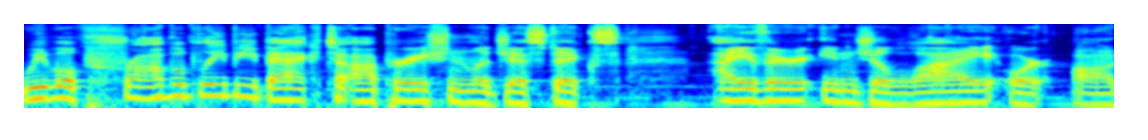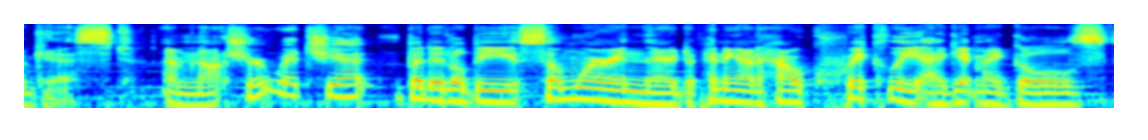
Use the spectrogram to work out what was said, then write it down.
we will probably be back to Operation Logistics either in July or August. I'm not sure which yet, but it'll be somewhere in there depending on how quickly I get my goals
